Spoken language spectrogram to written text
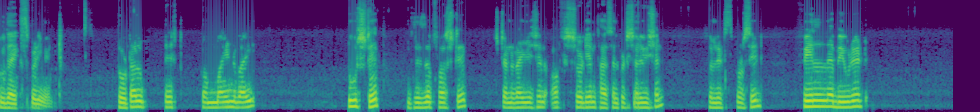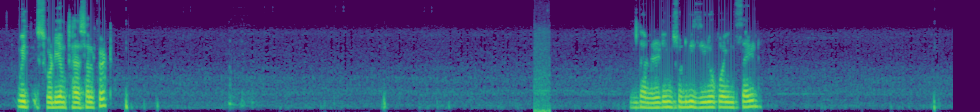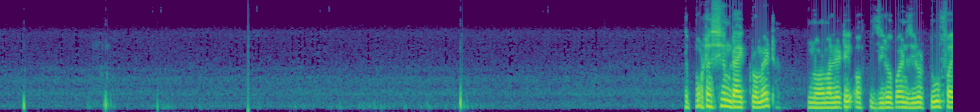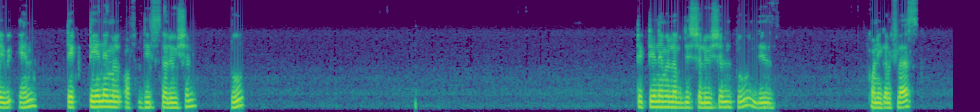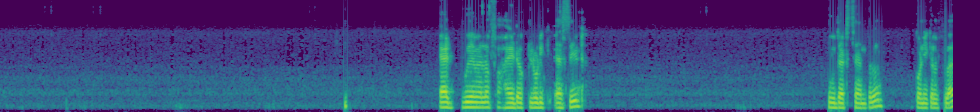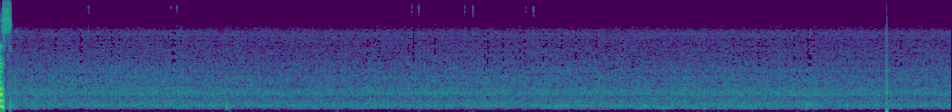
to the experiment. Total test combined by two step. This is the first step standardization of sodium thiosulfate solution. So let's proceed. Fill the burette with sodium thiosulfate the reading should be zero coincide The potassium dichromate normality of 0.025 N take 10 ml of this solution to take 10 ml of this solution to this conical flask. Add 2 ml of hydrochloric acid to that sample conical flask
